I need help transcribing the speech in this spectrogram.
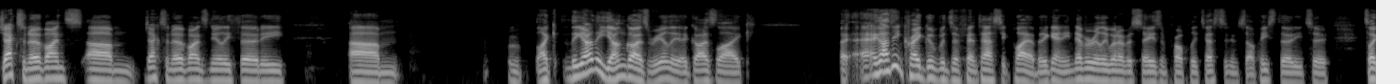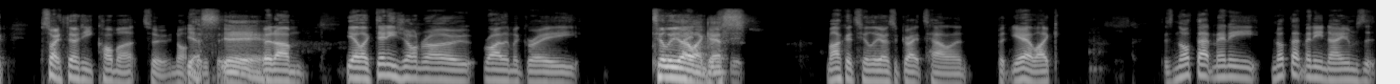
Jackson Irvine's um, Jackson Irvine's nearly thirty. Um, like the only young guys really are guys like. I, I think Craig Goodwin's a fantastic player, but again, he never really went overseas and properly tested himself. He's thirty-two. It's like sorry, thirty comma two, not yes, 32. yeah, yeah, yeah. But um, yeah, like Denis Genreau, Riley McGree, Tilio, I guess. Marco Tilio is a great talent, but yeah, like there's not that many, not that many names that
